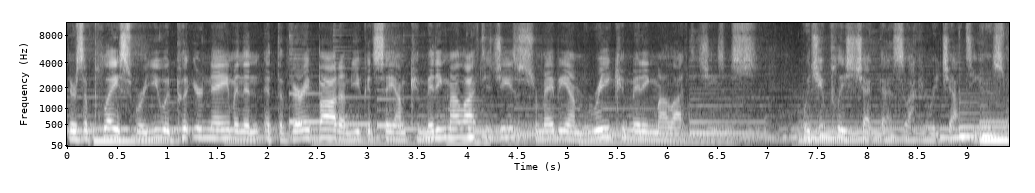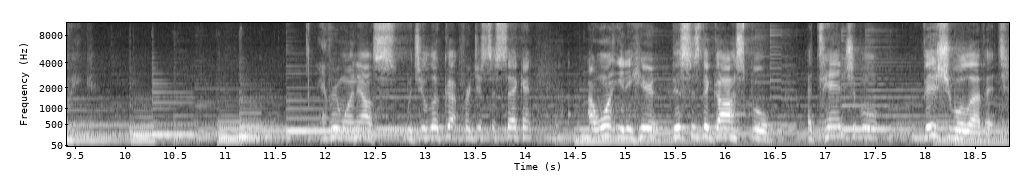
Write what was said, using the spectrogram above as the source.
there's a place where you would put your name, and then at the very bottom, you could say, I'm committing my life to Jesus, or maybe I'm recommitting my life to Jesus. Would you please check that so I can reach out to you this week? Everyone, else, would you look up for just a second? I want you to hear this is the gospel, a tangible visual of it.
